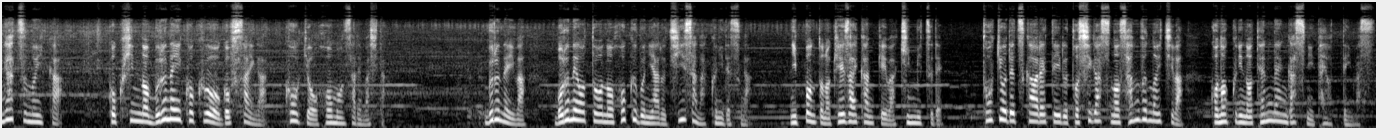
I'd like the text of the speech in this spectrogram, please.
4月6日国賓のブルネイ国王ご夫妻が皇居を訪問されました。ブルネイはボルネオ島の北部にある小さな国ですが日本との経済関係は緊密で東京で使われている都市ガスの3分の1はこの国の天然ガスに頼っています。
